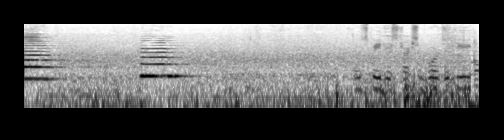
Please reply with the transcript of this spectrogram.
No speed restriction boards are huge.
